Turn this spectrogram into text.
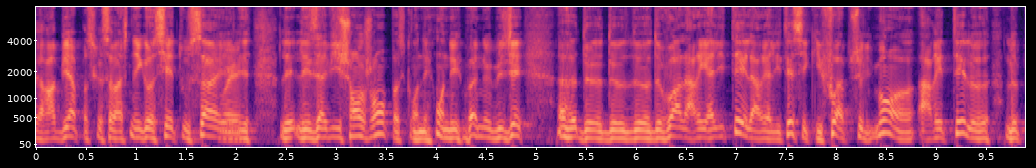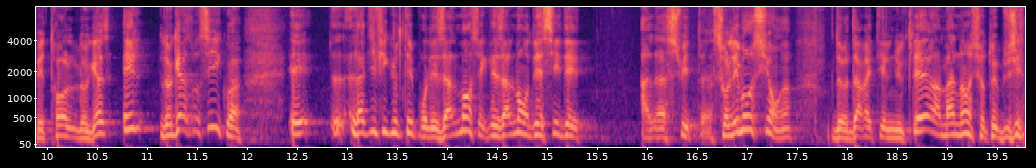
verra bien parce que ça va se négocier tout ça et les, avis changeront parce qu'on est, on est bien obligé euh, de, de, voir la réalité. Et la réalité, c'est qu'il faut absolument euh, arrêter le, le, pétrole, le gaz et le gaz aussi, quoi. Et la difficulté pour les Allemands, c'est que les Allemands ont décidé à la suite, sur l'émotion, hein, d'arrêter le nucléaire. Maintenant, ils sont obligés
